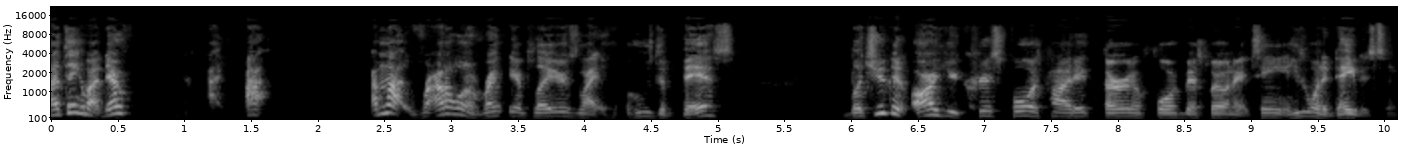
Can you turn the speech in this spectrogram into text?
I think about their. I, I, I'm not. I don't want to rank their players like who's the best, but you could argue Chris Ford is probably their third or fourth best player on that team. He's one of Davidson.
